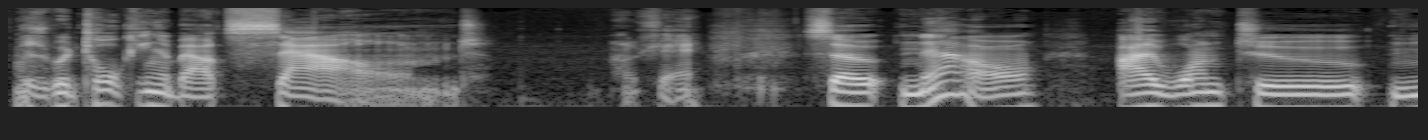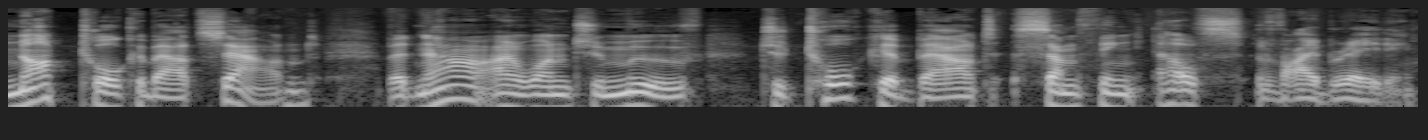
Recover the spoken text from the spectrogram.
Because we're talking about sound. Okay? So now I want to not talk about sound, but now I want to move to talk about something else vibrating.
